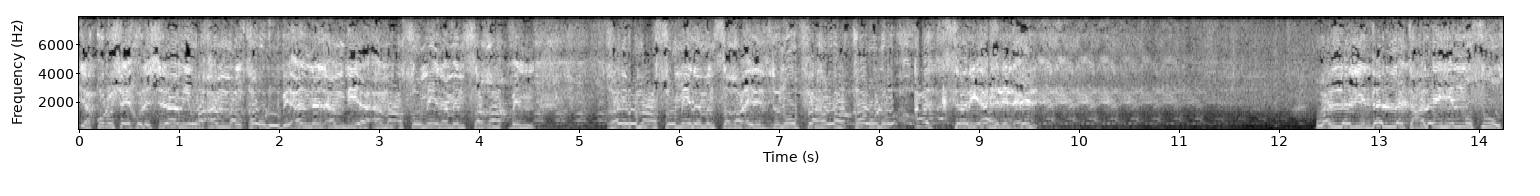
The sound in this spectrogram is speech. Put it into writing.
يقول شيخ الإسلام وأما القول بأن الأنبياء معصومين من صغاء من غير معصومين من صغائر الذنوب فهو قول أكثر أهل العلم. والذي دلت عليه النصوص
